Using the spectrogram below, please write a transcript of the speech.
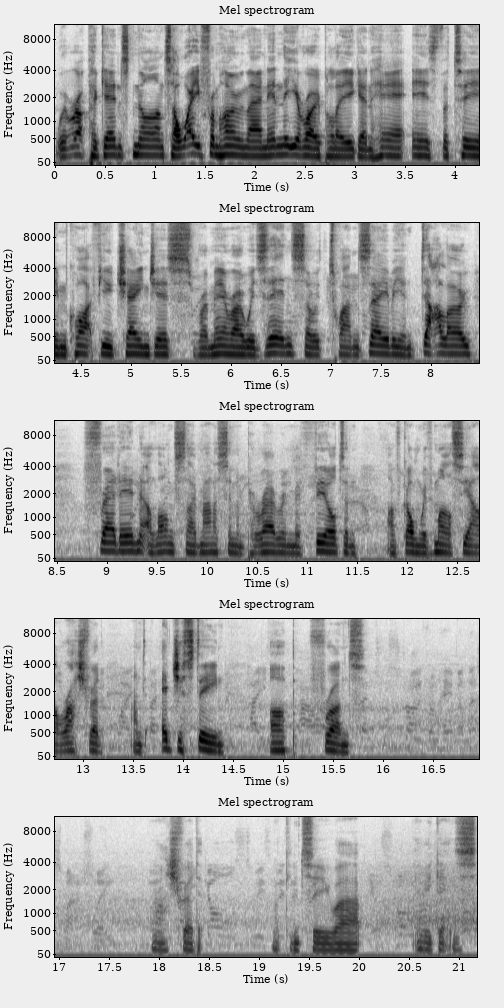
We're up against Nantes, away from home then, in the Europa League, and here is the team. Quite a few changes. Romero is in, so is Tuanzebe and Dalot. Fred in alongside Maddison and Pereira in midfield, and I've gone with Martial, Rashford, and Eggestein up front. Rashford looking to uh, maybe get his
